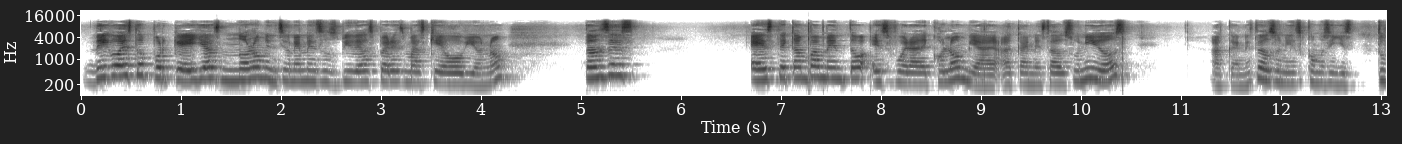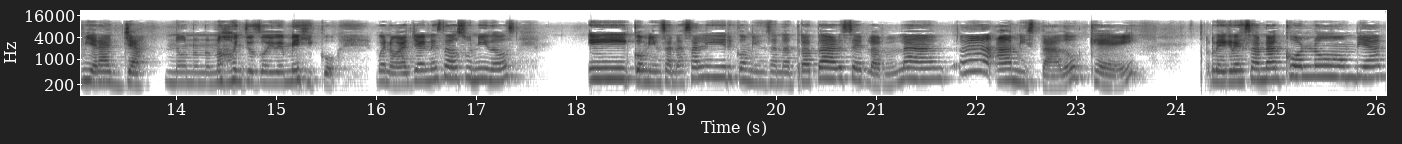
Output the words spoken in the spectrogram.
Digo esto porque ellas no lo mencionan en sus videos, pero es más que obvio, ¿no? Entonces, este campamento es fuera de Colombia, acá en Estados Unidos. Acá en Estados Unidos como si yo estuviera allá. No, no, no, no, yo soy de México. Bueno, allá en Estados Unidos. Y comienzan a salir, comienzan a tratarse, bla, bla, bla. Ah, amistad, ok. Regresan a Colombia.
